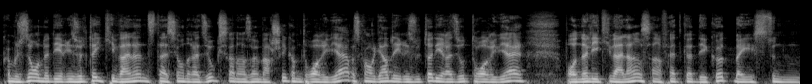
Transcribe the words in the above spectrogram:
comme je dis, on a des résultats équivalents d'une station de radio qui sera dans un marché comme Trois-Rivières, parce qu'on regarde les résultats des radios de Trois-Rivières, on a l'équivalence en fait de code d'écoute, ben, c'est une,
